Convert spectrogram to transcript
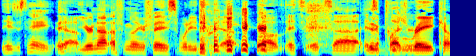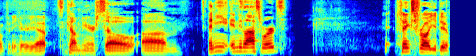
he's just, hey, Yeah. you're not a familiar face. What are you doing Yeah. here? No, it's it's uh, it's a pleasure Great company here. Yep. to come here. So, um, any any last words? thanks for all you do.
